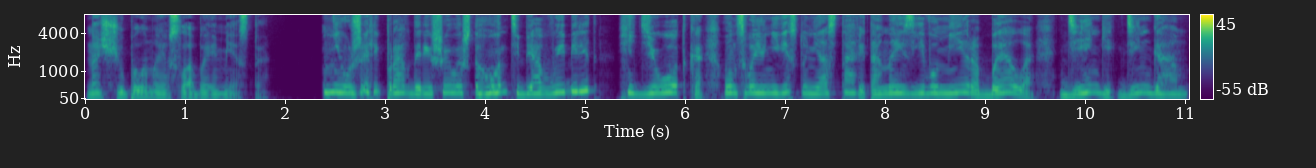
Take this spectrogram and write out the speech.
нащупала мое слабое место. «Неужели правда решила, что он тебя выберет? Идиотка! Он свою невесту не оставит, она из его мира, Белла. Деньги к деньгам.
